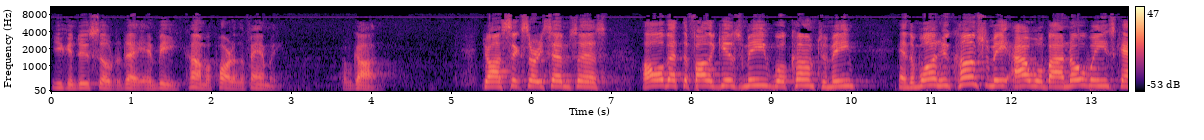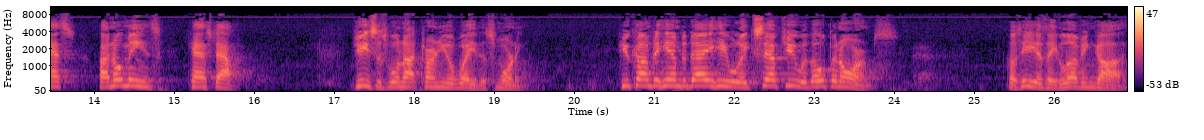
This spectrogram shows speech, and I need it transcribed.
you can do so today and become a part of the family of God. John 6:37 says, "All that the Father gives me will come to me, and the one who comes to me I will by no means cast by no means cast out." Jesus will not turn you away this morning. If you come to him today, he will accept you with open arms because he is a loving God.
